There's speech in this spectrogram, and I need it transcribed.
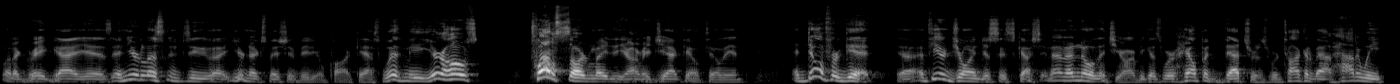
what a great guy he is. And you're listening to uh, your next mission video podcast with me, your host, 12th Sergeant Major of the Army, Jack L. Tilley. And don't forget, uh, if you're enjoying this discussion, and I know that you are, because we're helping veterans. We're talking about how do we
